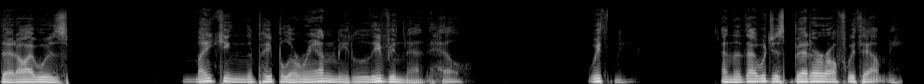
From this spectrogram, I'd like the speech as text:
that I was making the people around me live in that hell with me and that they were just better off without me.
